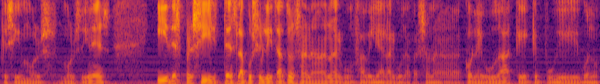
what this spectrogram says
que siguin molts, molts diners, i després si tens la possibilitat doncs anar amb algun familiar, alguna persona coneguda que, que pugui bueno,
